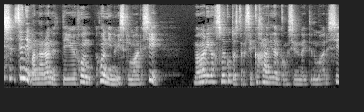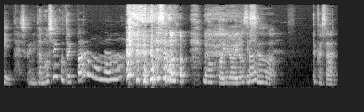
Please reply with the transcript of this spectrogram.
しせねばならぬっていう本本人の意識もあるし、周りがそういうことしたらセクハラになるかもしれないっていうのもあるし、確かに楽しいこといっぱいあるもんな。そう。もっといろいろさ。そう。だからさ、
